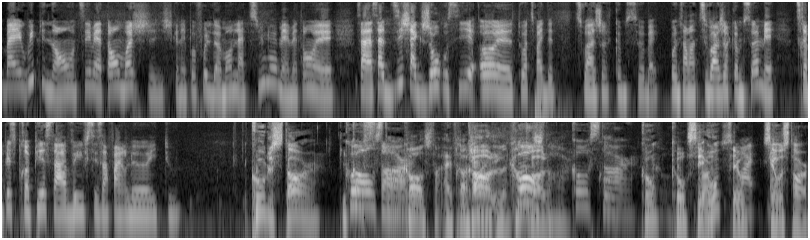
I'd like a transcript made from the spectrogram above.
Ben oui puis non, tu sais mettons moi je, je connais pas full de monde là-dessus là, mais mettons euh, ça, ça te dit chaque jour aussi ah euh, toi tu vas être de- tu vas agir comme ça, ben pas nécessairement tu vas agir comme ça mais tu serais plus propice à vivre ces affaires là et tout. Cool Star. Cold Star. Call Star. Hey, franchement, Call. les Call. Co-star. Cool. C'est où? C'est où? Ouais. C'est où Star?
